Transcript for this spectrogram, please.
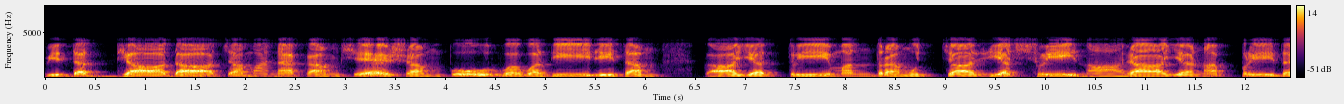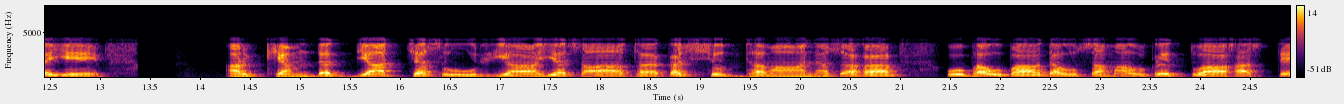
विदध्यादा च मनकं शेषं पूर्ववदीरितं। गायत्रीमन्त्रमुच्चार्य श्रीनारायणप्रीदये अर्घ्यं दद्याच्च सूर्याय साधकः शुद्धमानसः उभौ पादौ समौ कृत्वा हस्ते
